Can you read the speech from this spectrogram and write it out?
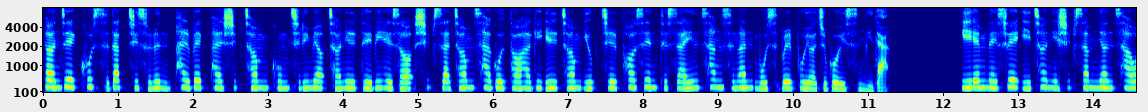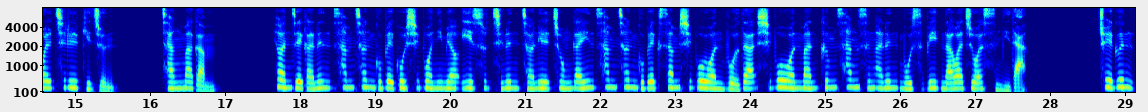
현재 코스닥 지수는 880.07이며 전일 대비해서 14.49 더하기 1.67% 쌓인 상승한 모습을 보여주고 있습니다. EM넷의 2023년 4월 7일 기준 장마감 현재가는 3,950원이며 이 수치는 전일 종가인 3,935원보다 15원만큼 상승하는 모습이 나와주었습니다. 최근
